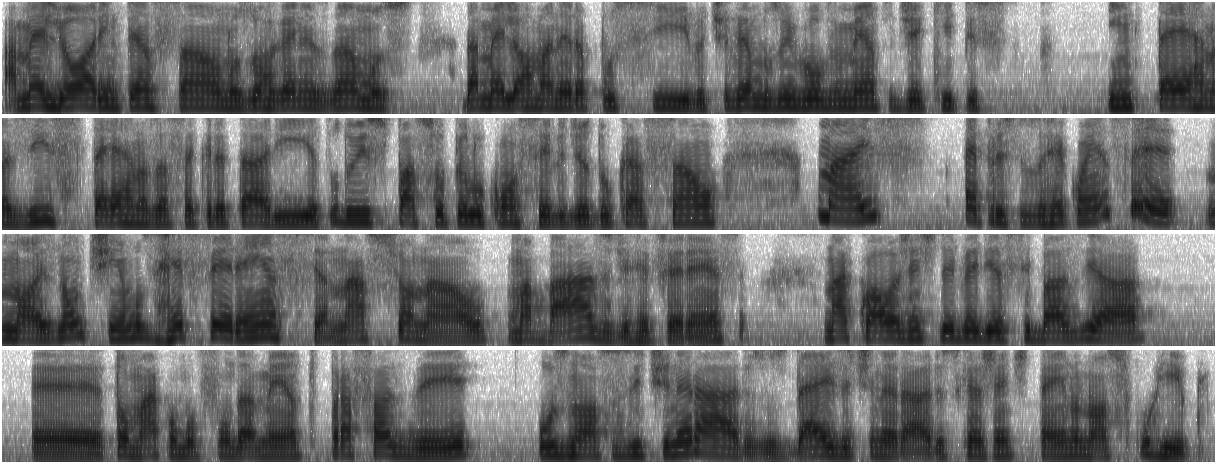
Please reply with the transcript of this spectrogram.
a melhor intenção, nos organizamos da melhor maneira possível, tivemos o envolvimento de equipes internas e externas à secretaria, tudo isso passou pelo Conselho de Educação, mas é preciso reconhecer, nós não tínhamos referência nacional, uma base de referência, na qual a gente deveria se basear, é, tomar como fundamento para fazer os nossos itinerários, os 10 itinerários que a gente tem no nosso currículo.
